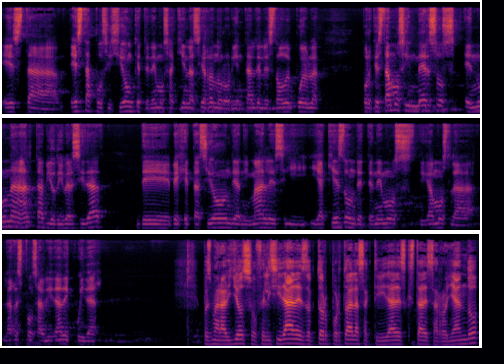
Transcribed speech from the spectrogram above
esta, esta posición que tenemos aquí en la Sierra Nororiental del Estado de Puebla, porque estamos inmersos en una alta biodiversidad de vegetación, de animales, y, aquí es donde tenemos, digamos, la, responsabilidad de cuidar. Pues maravilloso. Felicidades, doctor, por todas las actividades que está desarrollando.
